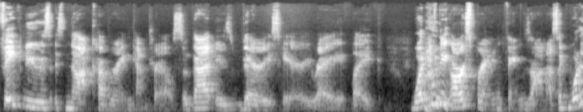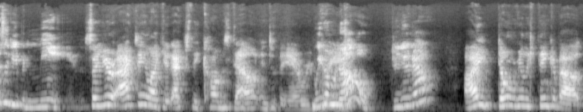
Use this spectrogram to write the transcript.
fake news is not covering chemtrails, so that is very scary, right? Like, what if they are spraying things on us? Like, what does it even mean? so you're acting like it actually comes down into the air. We we don't know. Do you know? I don't really think about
